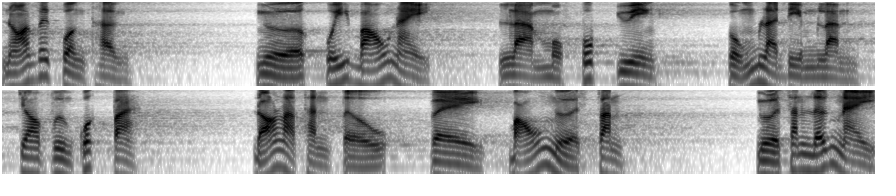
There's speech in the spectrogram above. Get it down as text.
nói với quần thần, ngựa quý báu này là một phúc duyên, cũng là điềm lành cho vương quốc ta. Đó là thành tựu về báu ngựa xanh. Ngựa xanh lớn này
